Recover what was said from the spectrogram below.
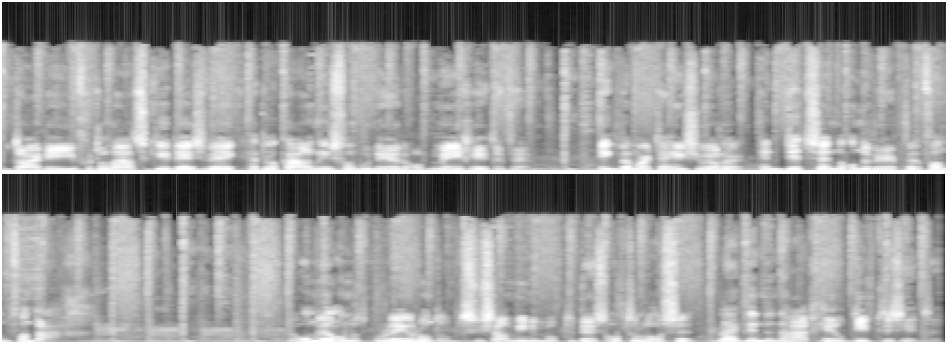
Montardi hier voor de laatste keer deze week het lokale nieuws van Bonaire op Megahit FM. Ik ben Martijn Heesemweller en dit zijn de onderwerpen van vandaag. De onwil om het probleem rondom het sociaal minimum op de best op te lossen blijkt in Den Haag heel diep te zitten.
